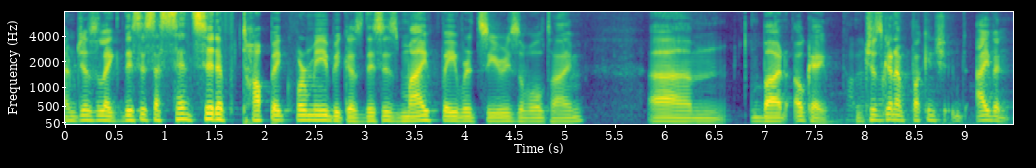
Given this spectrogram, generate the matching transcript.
I'm just like this is a sensitive topic for me because this is my favorite series of all time. Um, but okay, I'm just gonna fucking sh- Ivan,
